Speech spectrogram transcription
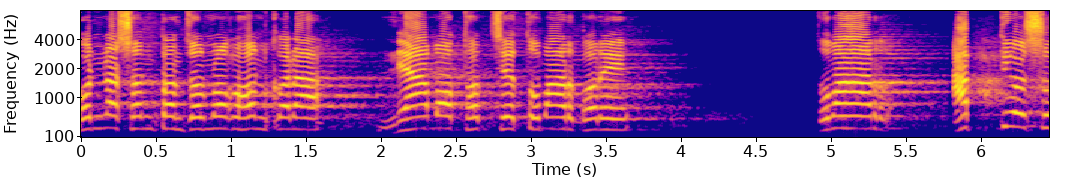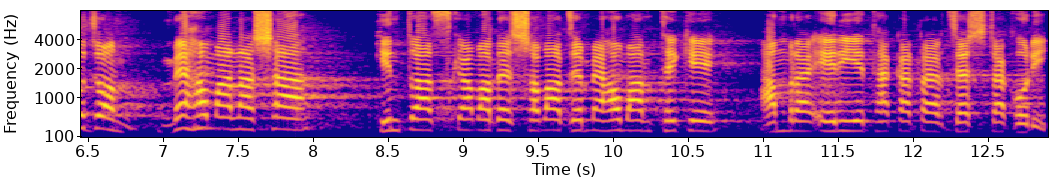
কন্যা সন্তান জন্মগ্রহণ করা, নিয়ামত হচ্ছে তোমার ঘরে তোমার আত্মীয় স্বজন মেহমান আসা, কিন্তু আজকে আমাদের সমাজে মেহমান থেকে আমরা এড়িয়ে থাকাটার চেষ্টা করি।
